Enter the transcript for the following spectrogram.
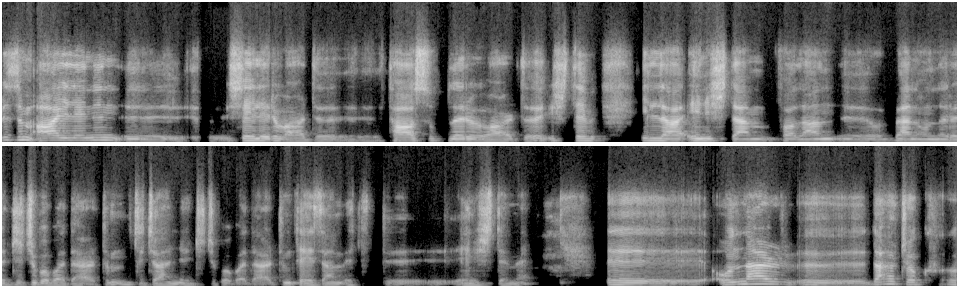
bizim ailenin e, şeyleri vardı, taassupları vardı. İşte illa eniştem falan e, ben onlara cici baba derdim. Cici anne, cici baba derdim. Teyzem ve e, enişteme. Ee, onlar e, daha çok e,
